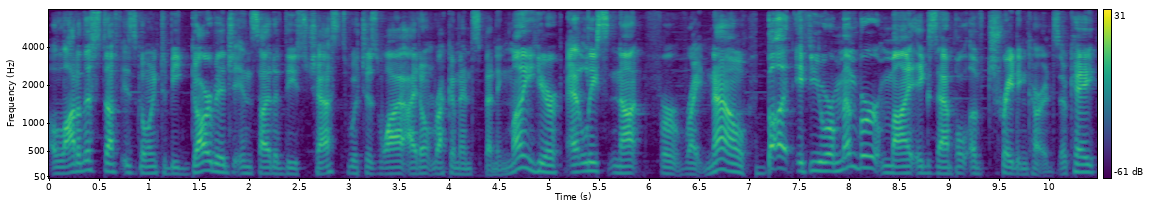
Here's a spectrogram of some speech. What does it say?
a lot of this stuff is going to be garbage inside of these chests which is why I don't recommend spending money here at least not for right now. But if you remember my example of trading cards okay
